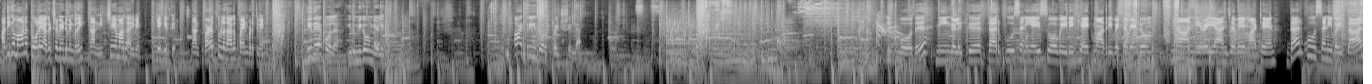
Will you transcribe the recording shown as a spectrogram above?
அதிகமான தோலை அகற்ற வேண்டும் என்பதை நான் நிச்சயமாக அறிவேன். கேக்கிற்கு நான் பழத்துள்ளதாக பயன்படுத்துவேன். இதே போல இது மிகவும் எளிது. இல்லை. இப்போது நீங்களுக்கு தர்பூசணியை சோவைடு கேக் மாதிரி வெட்ட வேண்டும். நான் நிறைய அஞ்சவே மாட்டேன். தர்பூசணி வைத்தால்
